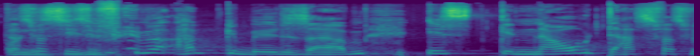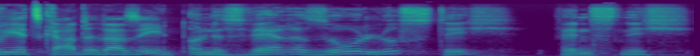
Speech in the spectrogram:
Das, was es- diese Filme abgebildet haben, ist genau das, was wir jetzt gerade da sehen. Und es wäre so lustig, wenn es nicht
